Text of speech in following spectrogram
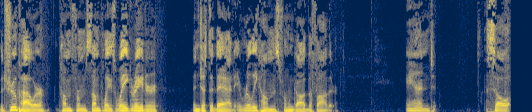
The true power comes from someplace way greater than just a dad. It really comes from God the Father. And so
